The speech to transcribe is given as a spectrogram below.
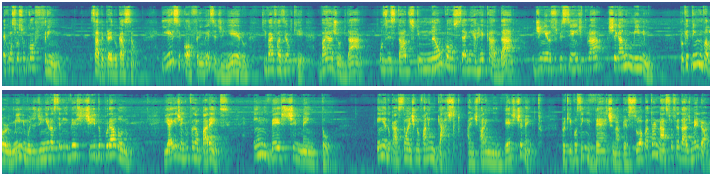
é como se fosse um cofrinho, sabe, para educação. E esse cofrinho, esse dinheiro, que vai fazer o quê? Vai ajudar os estados que não conseguem arrecadar o dinheiro suficiente para chegar no mínimo. Porque tem um valor mínimo de dinheiro a ser investido por aluno. E aí, gente, vamos fazer um parênteses? Investimento. Em educação, a gente não fala em gasto, a gente fala em investimento. Porque você investe na pessoa para tornar a sociedade melhor.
